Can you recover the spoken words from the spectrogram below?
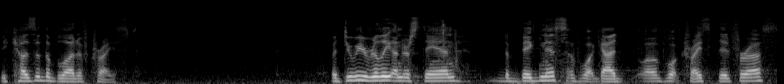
because of the blood of Christ. But do we really understand the bigness of what God of what Christ did for us?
